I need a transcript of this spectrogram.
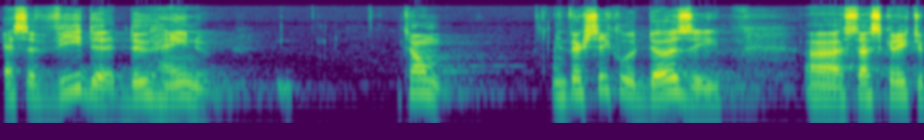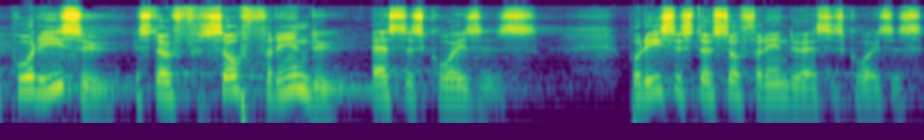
essa vida do reino. Então, em versículo 12, uh, ah, está escrito: Por isso estou sofrendo estas coisas. Por isso estou sofrendo essas coisas.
